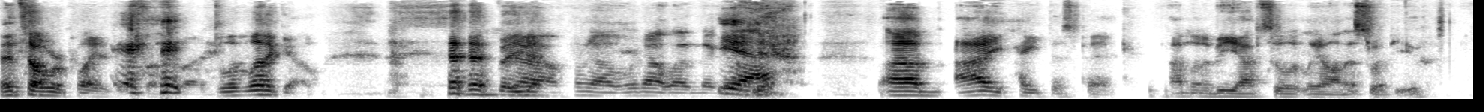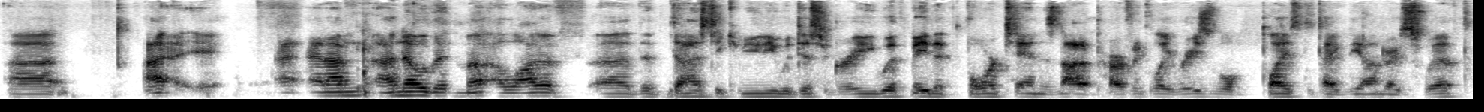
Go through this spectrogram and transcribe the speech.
That's overplayed. Let, let it go. but yeah, no, no, we're not letting that go. Yeah. um, I hate this pick. I'm going to be absolutely honest with you. Uh, I, I and I'm I know that a lot of uh, the dynasty community would disagree with me that 410 is not a perfectly reasonable place to take DeAndre Swift.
